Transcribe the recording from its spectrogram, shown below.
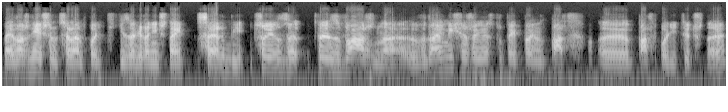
najważniejszym celem polityki zagranicznej Serbii. Co jest, co jest ważne, wydaje mi się, że jest tutaj pewien pad, pad polityczny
